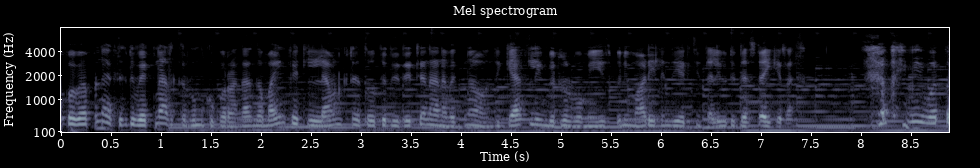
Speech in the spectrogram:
இப்போ வெப்பனை எடுத்துக்கிட்டு வெக்னா இருக்கிற ரூமுக்கு போகிறாங்க அங்கே மைண்ட் ஃபேட்டில் லெவன் கிட்ட தோத்துட்டு ரிட்டர்ன் ஆன வெக்னா வந்து கேஸ்லின் பெட்ரோல் பொம்மை யூஸ் பண்ணி மாடியிலேருந்து எரிச்சு தள்ளி விட்டு டஸ்ட் ஆகிக்கிறேன் I mean worth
